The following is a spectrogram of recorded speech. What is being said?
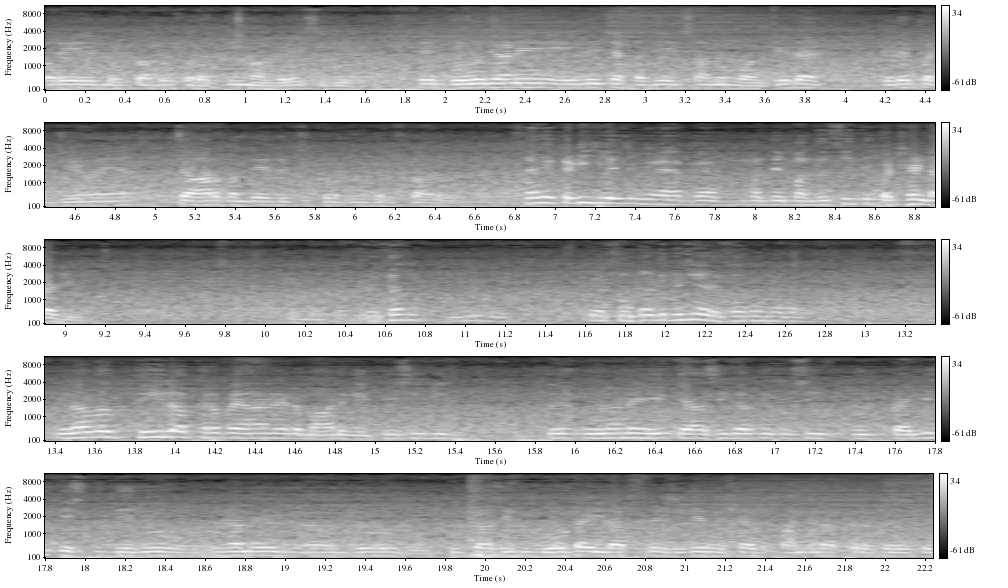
ਔਰ ਇਹ ਲੋਕਾਂ ਤੋਂ ਫਰੋਤੀ ਮੰਗ ਰਹੇ ਸੀਗੇ। ਤੇ ਦੋ ਜਣੇ ਇਹਦੇ ਚ ਹਜੇ ਸਾਨੂੰ ਵਾਂਟਡ ਹੈ ਜਿਹੜੇ ਭੱਜੇ ਹੋਏ ਆ ਚਾਰ ਬੰਦੇ ਇਹਦੇ ਚ ਟੋਟਲ ਗ੍ਰਿਫਤਾਰ ਹੋਏ ਸਰ ਇਹ ਕਿਹੜੀ ਜੇਲ੍ਹ ਚ ਬੰਦੇ ਬੰਦ ਸੀ ਤੇ? ਬਠਿੰਡਾ ਜੀ। ਤੇ ਸਰ ਕਿਆ ਸੌਦਾ ਕਿੱਥੇ ਜਾਇਆ ਸਰ ਉਹਨਾਂ ਦਾ? ਇਹਨਾਂ ਦਾ 30 ਲੱਖ ਰੁਪਏ ਇਹਨਾਂ ਨੇ ਡਿਮਾਂਡ ਕੀਤੀ ਸੀਗੀ ਤੇ ਉਹਨਾਂ ਨੇ ਇਹ ਕਿਹਾ ਸੀਗਾ ਕਿ ਤੁਸੀਂ ਕੋਈ ਪਹਿਲੀ ਕਿਸ਼ਤ ਦੇ ਦਿਓ। ਉਹਨਾਂ ਨੇ ਜੋ ਕੀਤਾ ਸੀ ਕਿ 2.5 ਲੱਖ ਦੇ ਸੀਗੇ ਮੈਂ ਸ਼ਾਇਦ 5 ਲੱਖ ਰੁਪਏ ਤੇ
